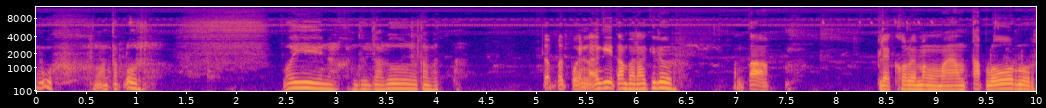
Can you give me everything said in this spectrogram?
Uh, mantap lur. Poin, alhamdulillah lur, tambah dapat poin lagi, tambah lagi lur. Mantap. Black hole emang mantap lur, lur.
